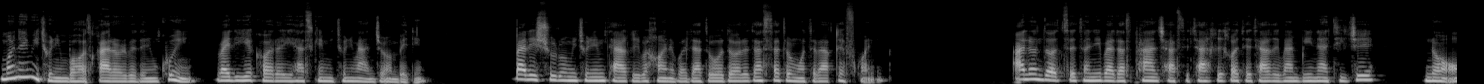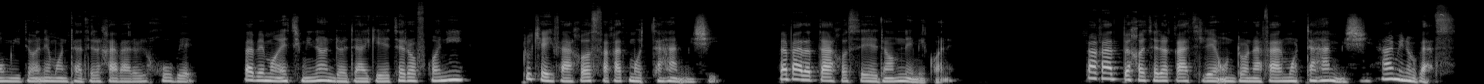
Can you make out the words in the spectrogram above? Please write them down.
ما نمی‌تونیم باهات قرار بدهیم کوین ولی یه کارایی هست که می‌تونیم انجام بدیم. برای شروع می‌تونیم ترغیب خانوادت و دار دستت رو متوقف کنیم. الان دادستانی بعد از پنج هفته تحقیقات تقریبا بی نتیجه ناامیدانه منتظر خبرهای خوبه و به ما اطمینان داده اگه اعتراف کنی تو کیفرخواست فقط متهم میشی و برات درخواست اعدام نمی‌کنه. فقط به خاطر قتل اون دو نفر متهم میشی همینو بس.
